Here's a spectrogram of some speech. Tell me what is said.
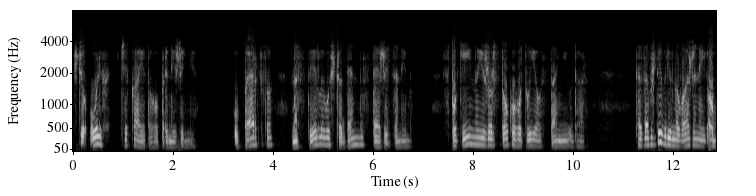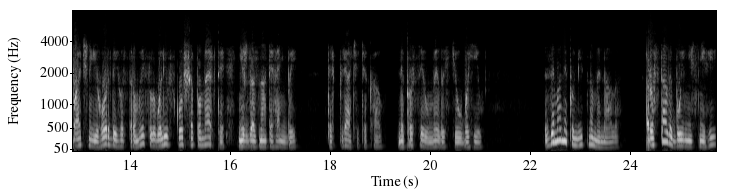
що Ольг чекає того приниження. Уперто настирливо щоденно стежить за ним, спокійно і жорстоко готує останній удар. Та завжди врівноважений, обачний і гордий гостромисл волів скорше померти, ніж зазнати ганьби. Терпляче чекав, не просив милості у богів. Зима непомітно минала. Розтали буйні сніги,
